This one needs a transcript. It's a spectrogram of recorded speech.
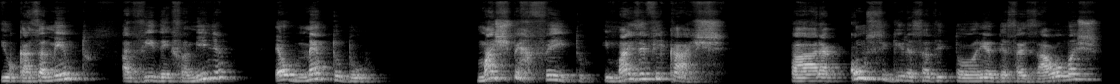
E o casamento, a vida em família, é o método mais perfeito e mais eficaz para conseguir essa vitória dessas almas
